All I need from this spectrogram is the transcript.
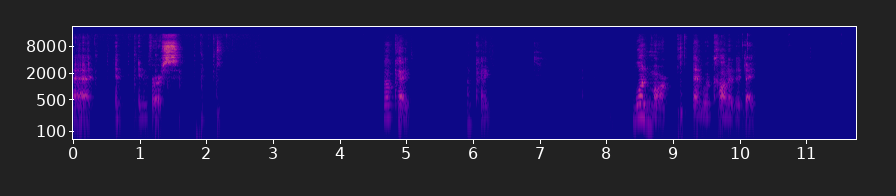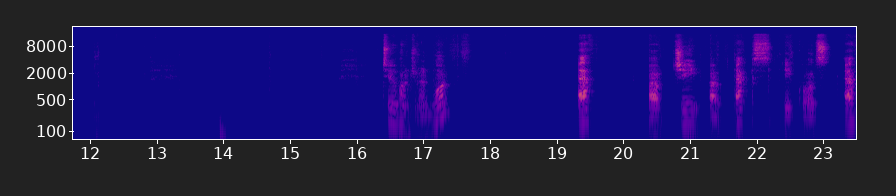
uh, in inverse. Okay, okay. One more, then we'll call it a day. Two hundred and one. F of g of x equals f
